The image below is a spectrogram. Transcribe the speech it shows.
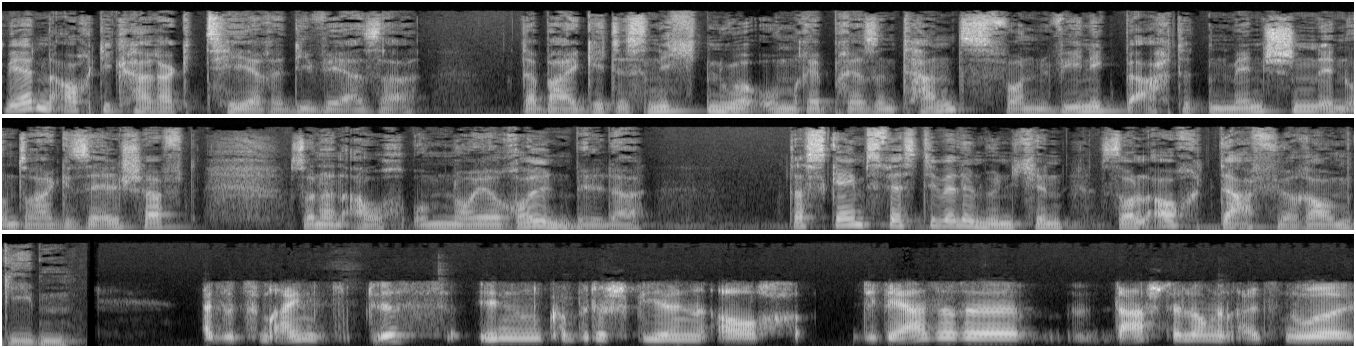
werden auch die Charaktere diverser. Dabei geht es nicht nur um Repräsentanz von wenig beachteten Menschen in unserer Gesellschaft, sondern auch um neue Rollenbilder. Das Games Festival in München soll auch dafür Raum geben. Also zum einen gibt es in Computerspielen auch diversere Darstellungen als nur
